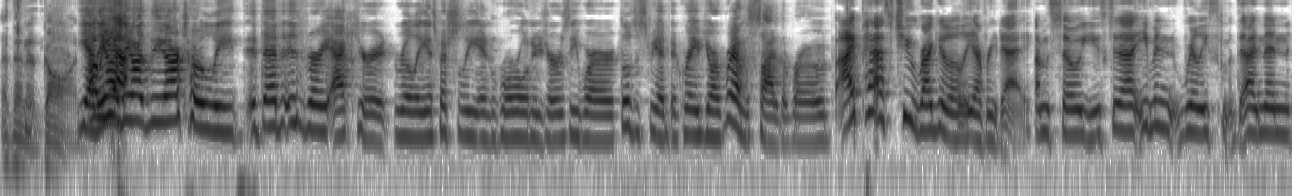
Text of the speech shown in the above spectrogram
and then are gone. Yeah, Oh, they yeah. are. They are. They are totally. That is very accurate, really, especially in rural New Jersey, where there'll just be a, a graveyard right on the side of the road. I pass two regularly every day. I'm so used to that. Even really, sm- and then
